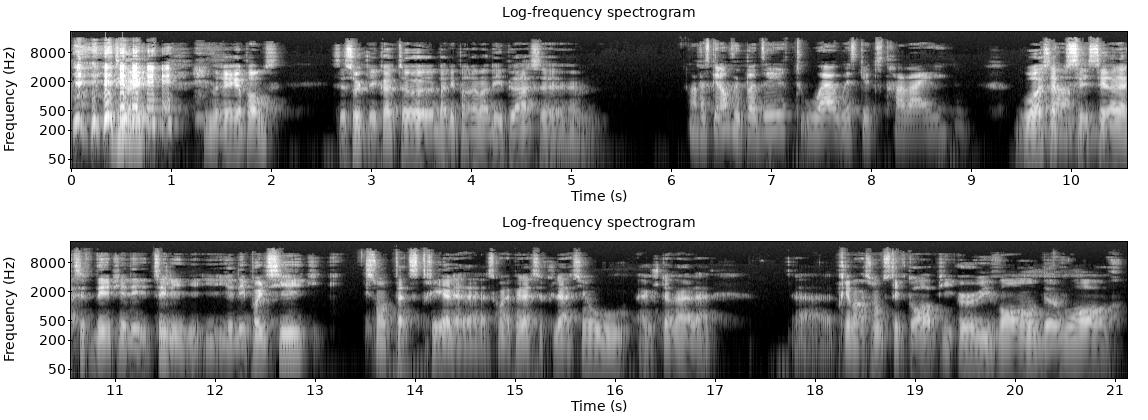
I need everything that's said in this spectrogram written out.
Oui. Une vraie réponse. C'est sûr que les quotas, euh, ben, dépendamment des places, euh, Ouais, parce que là, on veut pas dire, toi, où est-ce que tu travailles. ouais, ça, c'est, relatif. Des, puis il y a des, tu sais, les- il y a des policiers qui, qui sont attitrés à, la- à ce qu'on appelle la circulation ou à, justement la, la prévention du territoire. Puis eux, ils vont devoir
